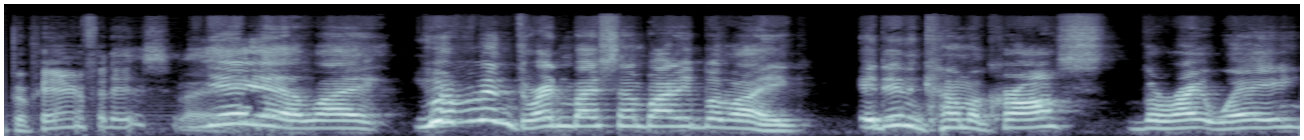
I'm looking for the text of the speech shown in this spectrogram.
preparing for this? Like, yeah, like you ever been threatened by somebody, but like it didn't come across the right way.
